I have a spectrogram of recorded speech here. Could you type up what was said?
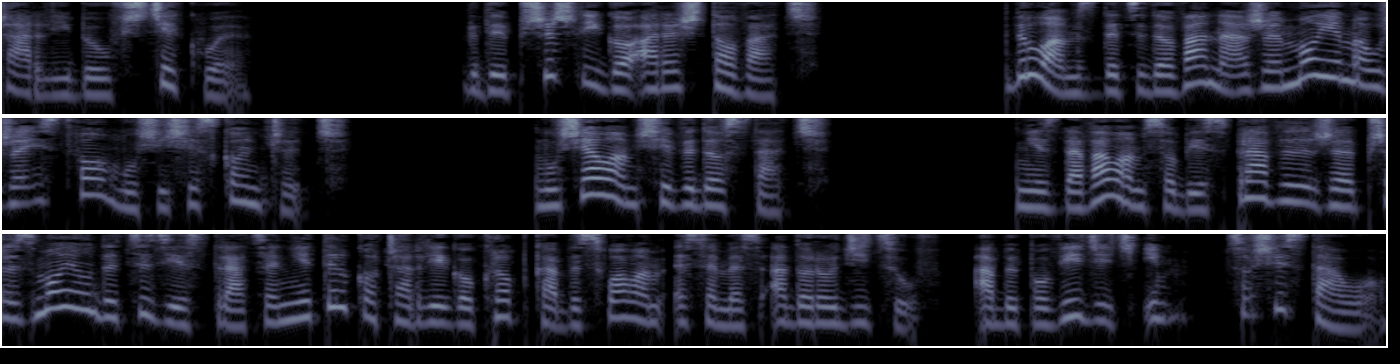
Charlie był wściekły. Gdy przyszli go aresztować. Byłam zdecydowana, że moje małżeństwo musi się skończyć. Musiałam się wydostać. Nie zdawałam sobie sprawy, że przez moją decyzję stracę nie tylko Charliego. Wysłałam SMS-a do rodziców, aby powiedzieć im, co się stało.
